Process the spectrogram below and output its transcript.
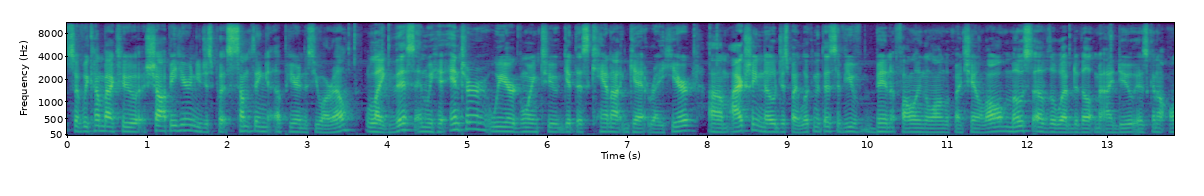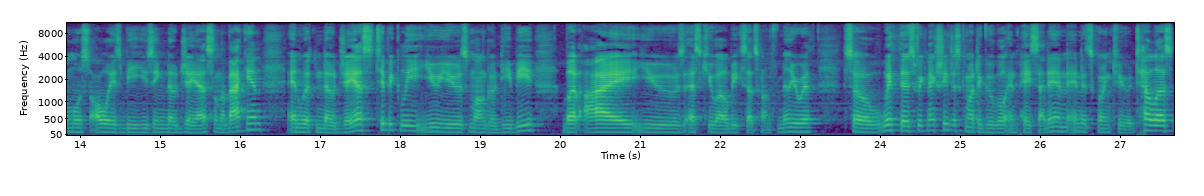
So if we come back to Shoppy here and you just put something up here in this URL like this and we hit enter, we are going to get this cannot get right here. Um, I actually know just by looking at this, if you've been following along with my channel at all, most of the web development I do is going to almost always be using Node.js on the back end. And with Node.js, typically you use MongoDB, but I use SQL because that's what I'm familiar with. So with this, we can actually just come out to Google and paste that in, and it's going to tell us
